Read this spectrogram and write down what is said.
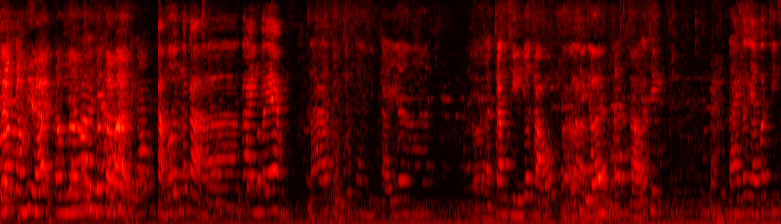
Cầm- chết. Cầm gì đấy? Cầm ờ, rất cấm à? cảm ơn tất cả các anh các em đã tổ chức những cái ờ, là trang trí cho cháu các chị ơi chào các chị các anh các em các chị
